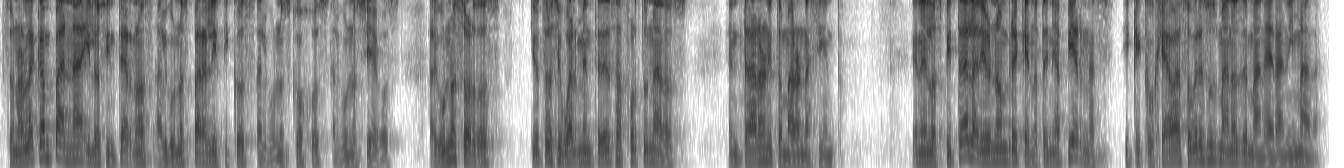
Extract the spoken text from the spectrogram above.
Sonó la campana y los internos, algunos paralíticos, algunos cojos, algunos ciegos, algunos sordos y otros igualmente desafortunados, entraron y tomaron asiento. En el hospital había un hombre que no tenía piernas y que cojeaba sobre sus manos de manera animada.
